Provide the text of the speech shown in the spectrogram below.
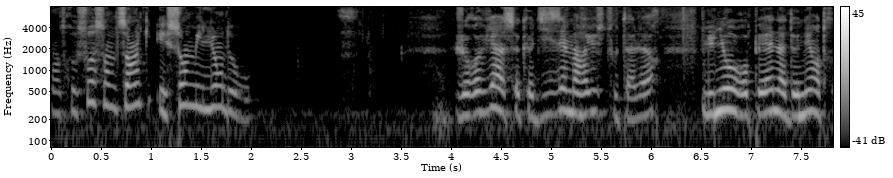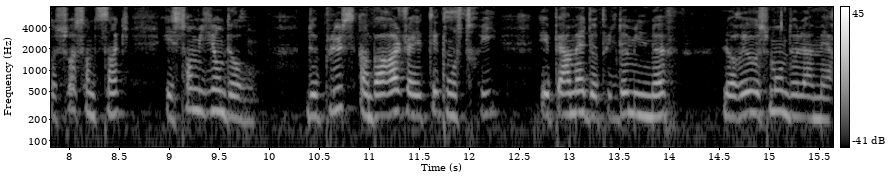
entre 65 et 100 millions d'euros. Je reviens à ce que disait Marius tout à l'heure. L'Union européenne a donné entre 65 et 100 millions d'euros. De plus, un barrage a été construit et permet depuis 2009 le rehaussement de la mer,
